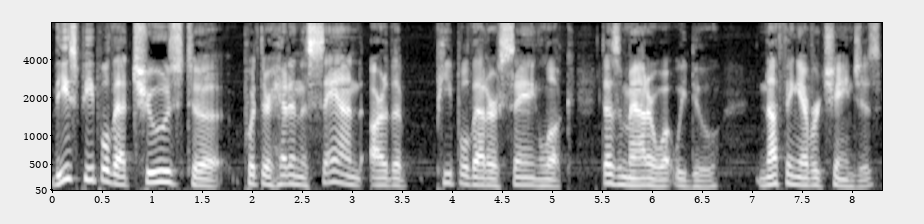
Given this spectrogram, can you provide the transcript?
these people that choose to put their head in the sand are the people that are saying, "Look, doesn't matter what we do, nothing ever changes.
